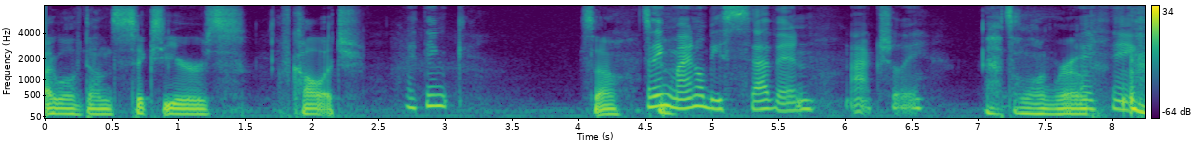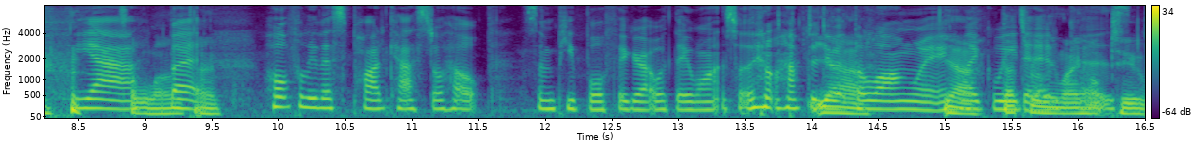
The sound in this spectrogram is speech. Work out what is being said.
I will have done six years of college. I think So I think mine will be seven actually. that's a long road. I think. Yeah. It's a long but time. hopefully this podcast will help some people figure out what they want so they don't have to do Yeah. it the long way yeah, like we that's did. really my hope 'cause- too.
